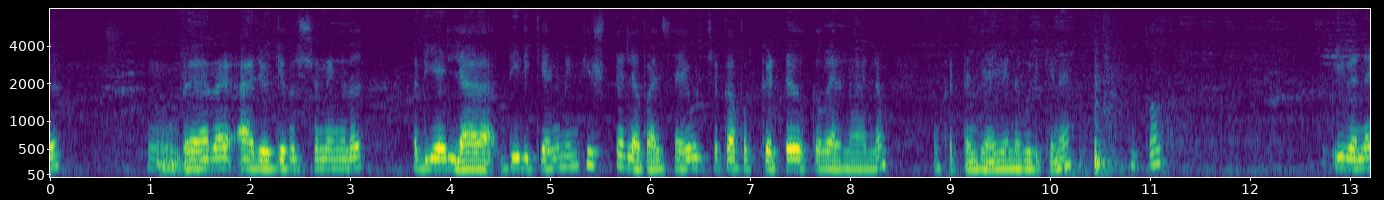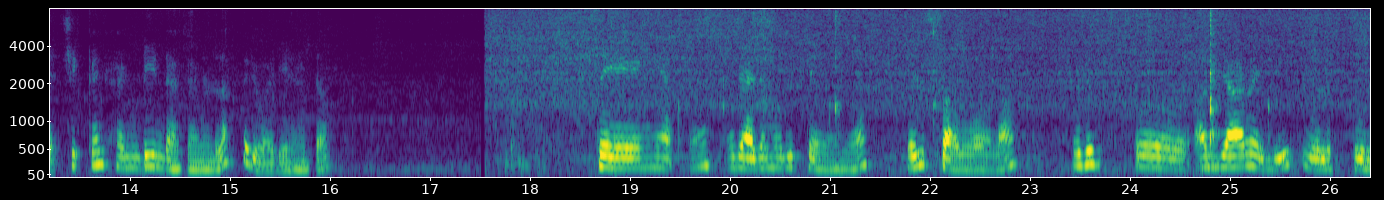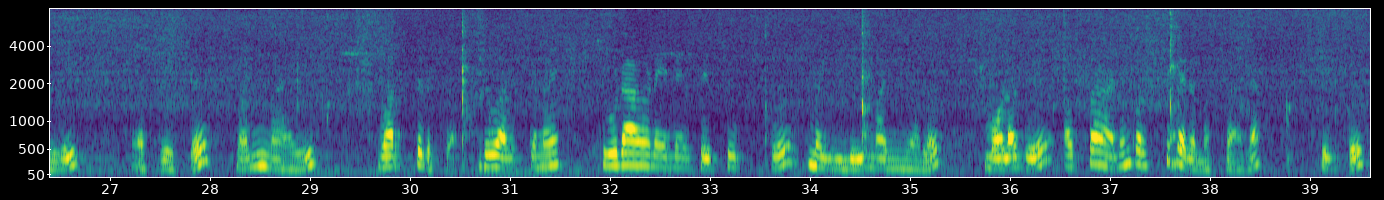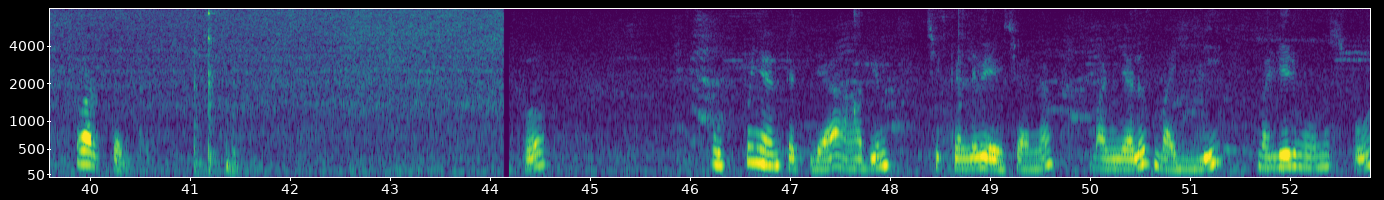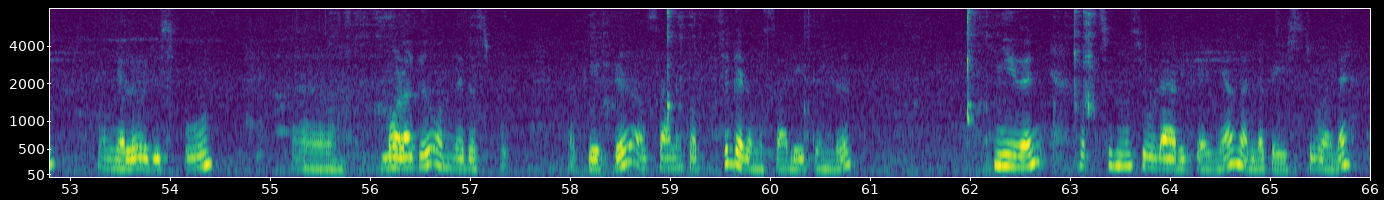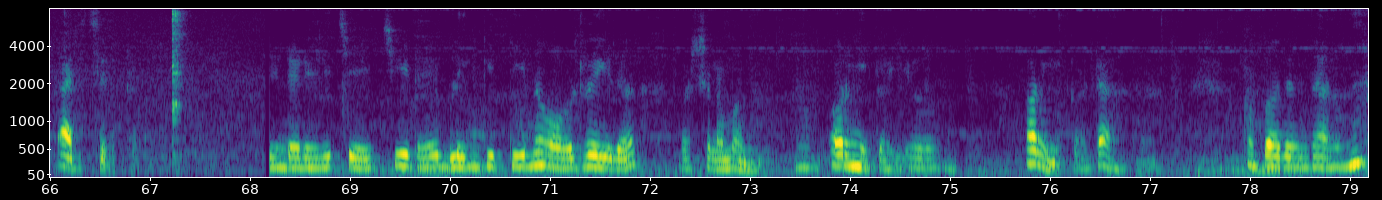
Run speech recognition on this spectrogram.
വേറെ ആരോഗ്യ പ്രശ്നങ്ങൾ അധികം ഇല്ലാതിരിക്കാനും എനിക്കിഷ്ടമല്ല പാൽ ചായ കുടിച്ച കഫക്കെട്ട് ഒക്കെ വരണ കാരണം കട്ടൻ ചായയാണ് കുടിക്കണേ. ഇപ്പോൾ ഇവനെ ചിക്കൻ ഹണ്ടി ഉണ്ടാക്കാനുള്ള പരിപാടിയാണ് കേട്ടോ. തേങ്ങ ഒരു അരമുറി തേങ്ങ ഒരു സവോള ഒരു അഞ്ചാറ് അല്ലി വെളുത്തുള്ളി ഒക്കെ ഇട്ട് നന്നായി വറുത്തെടുക്കുക. ഇത് വറുക്കണ ചൂടാവണതിനനുസരിച്ച് ഉപ്പ് മല്ലി മഞ്ഞൾ മുളക് അവസാനം കുറച്ച് ഗരം മസാല ഇട്ട് വറുത്തെടുക്കുക. അപ്പോൾ ഉപ്പ് ഞാൻ ഇട്ടിട്ടില്ല. ആദ്യം ചിക്കനിൽ വേവിച്ച തന്നെ മഞ്ഞൾ മല്ലി മല്ലി ഒരു മൂന്ന് സ്പൂൺ മഞ്ഞൾ ഒരു സ്പൂൺ മുളക് ഒന്നര സ്പൂൺ. ഒക്കെ ഇട്ട് അവസാനം കുറച്ച് ഗരം മസാല ഇട്ടുണ്ട് ഇനി ഇവൻ കുറച്ചൊന്ന് ചൂടാറിക്കഴിഞ്ഞാൽ നല്ല പേസ്റ്റ് പോലെ അരച്ചെടുക്കുക ഇതിന്റെ ഇടയിൽ ചേച്ചിയുടെ ബ്ലിങ്കിറ്റിൽ നിന്ന് ഓർഡർ ചെയ്ത ഭക്ഷണം വന്നു. ഉറങ്ങിക്കയ്യോ ഉറങ്ങിക്കോട്ടെ. അപ്പോൾ അതെന്താണെന്ന്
